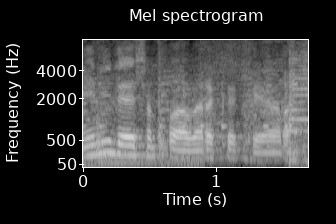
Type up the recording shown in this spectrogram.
ഇനി ലേശം പവരൊക്കെ കയറാം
